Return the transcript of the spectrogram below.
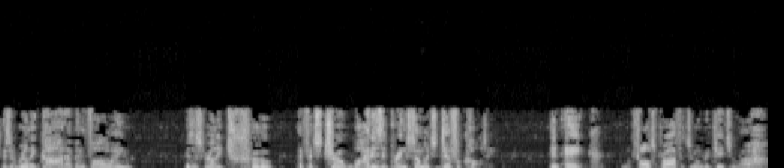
Is it really God I've been following? Is this really true? If it's true, why does it bring so much difficulty and ache? False prophets are going to be teaching, well,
